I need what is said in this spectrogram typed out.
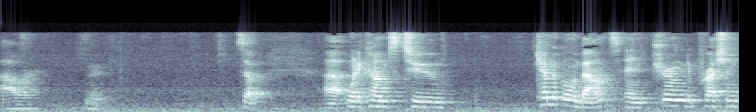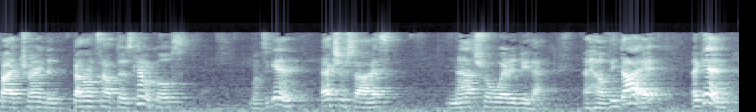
our mood. So uh, when it comes to chemical imbalance and curing depression by trying to balance out those chemicals, once again, exercise, natural way to do that. A healthy diet, again,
